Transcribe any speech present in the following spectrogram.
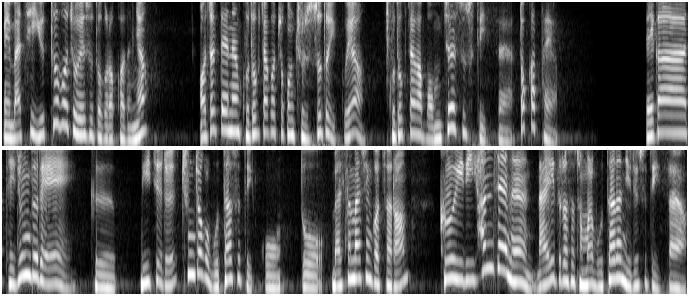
네, 마치 유튜브 조회수도 그렇거든요. 어쩔 때는 구독자가 조금 줄 수도 있고요. 구독자가 멈춰 있을 수도 있어요. 똑같아요. 내가 대중들의 그 needs를 충족을 못할 수도 있고 또 말씀하신 것처럼 그 일이 현재는 나이 들어서 정말 못하는 일일 수도 있어요.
